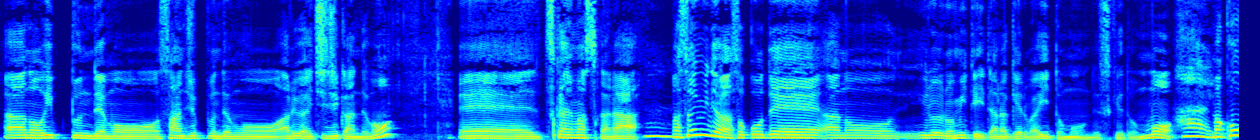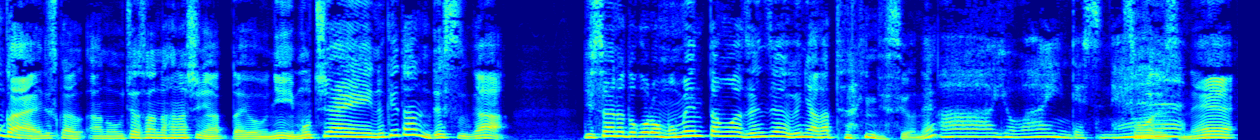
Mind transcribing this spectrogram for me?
あの、1分でも30分でも、あるいは1時間でも、えー、使えますから、うん、まあ、そういう意味ではそこで、あの、いろいろ見ていただければいいと思うんですけども、はい、まあ、今回、ですから、あの、内田さんの話にあったように、持ち合い抜けたんですが、実際のところ、モメンタムは全然上に上がってないんですよね。ああ、弱いんですね。そうですね。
